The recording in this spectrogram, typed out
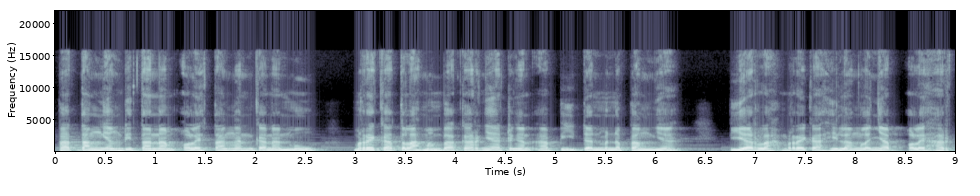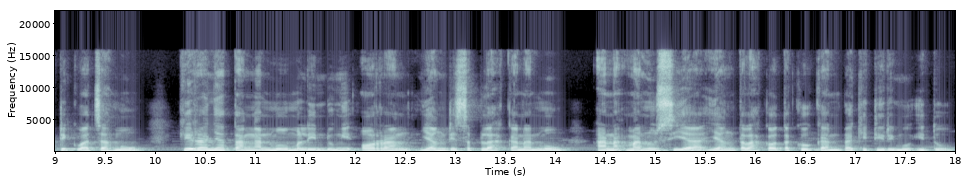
batang yang ditanam oleh tangan kananmu. Mereka telah membakarnya dengan api dan menebangnya. Biarlah mereka hilang lenyap oleh hardik wajahmu. Kiranya tanganmu melindungi orang yang di sebelah kananmu, anak manusia yang telah kau teguhkan bagi dirimu itu.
